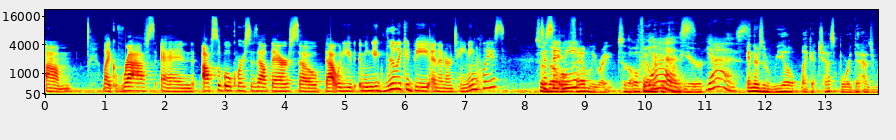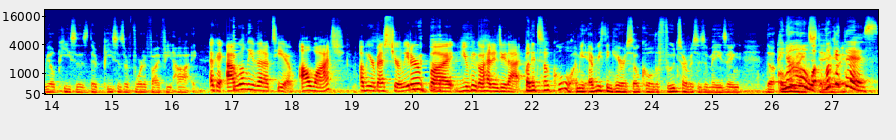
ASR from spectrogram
um, like rafts and obstacle courses out there. So that would either, I mean, it really could be an entertaining place. So the whole family, right? So the whole family yes, could come here. Yes. And there's a real, like a chessboard that has real pieces. Their pieces are four to five feet high. Okay, I will leave that up to you. I'll watch. I'll be your best cheerleader, but you can go ahead and do that. But it's so cool. I mean, everything here is so cool. The food service is amazing. The I overnight know. stay. Look right? at this.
